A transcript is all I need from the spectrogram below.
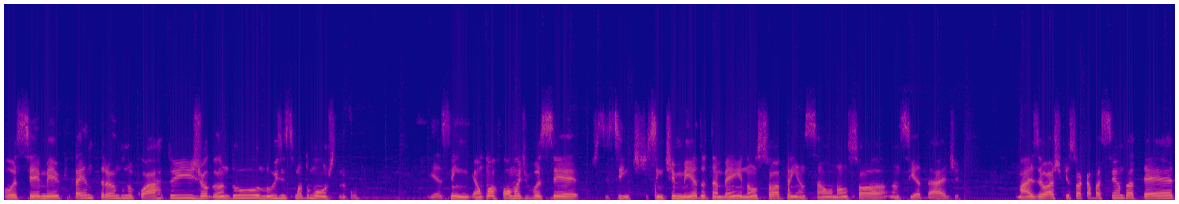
você meio que tá entrando no quarto e jogando luz em cima do monstro. E assim, é uma forma de você se sentir, sentir medo também, não só apreensão, não só ansiedade, mas eu acho que isso acaba sendo até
